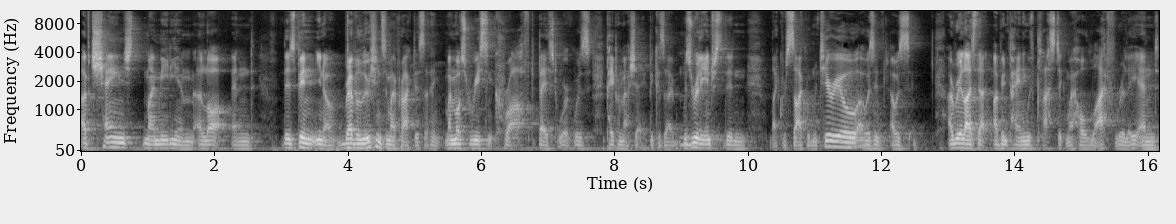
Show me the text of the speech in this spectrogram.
i've changed my medium a lot and there's been you know revolutions in my practice i think my most recent craft based work was paper mache because i was really interested in like recycled material i was in, i was I realized that I've been painting with plastic my whole life, really, and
